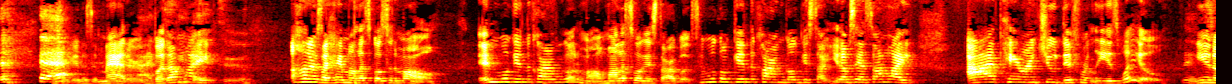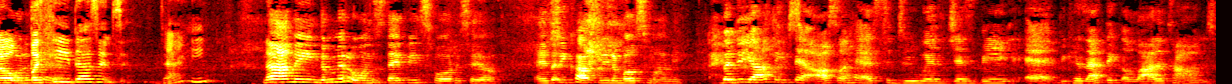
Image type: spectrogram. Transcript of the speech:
it doesn't matter. But I'm like, too. Hunter's like, hey, mom, let's go to the mall. And we'll get in the car and we'll go to the mall. Mom, let's go get Starbucks. And we'll go get in the car and go get Starbucks. You know what I'm saying? So I'm like, I parent you differently as well. And you know, but he doesn't. Dang. No, I mean the middle ones, they be spoiled as hell. And she cost me the most money. But do y'all think that also has to do with just being at? Because I think a lot of times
